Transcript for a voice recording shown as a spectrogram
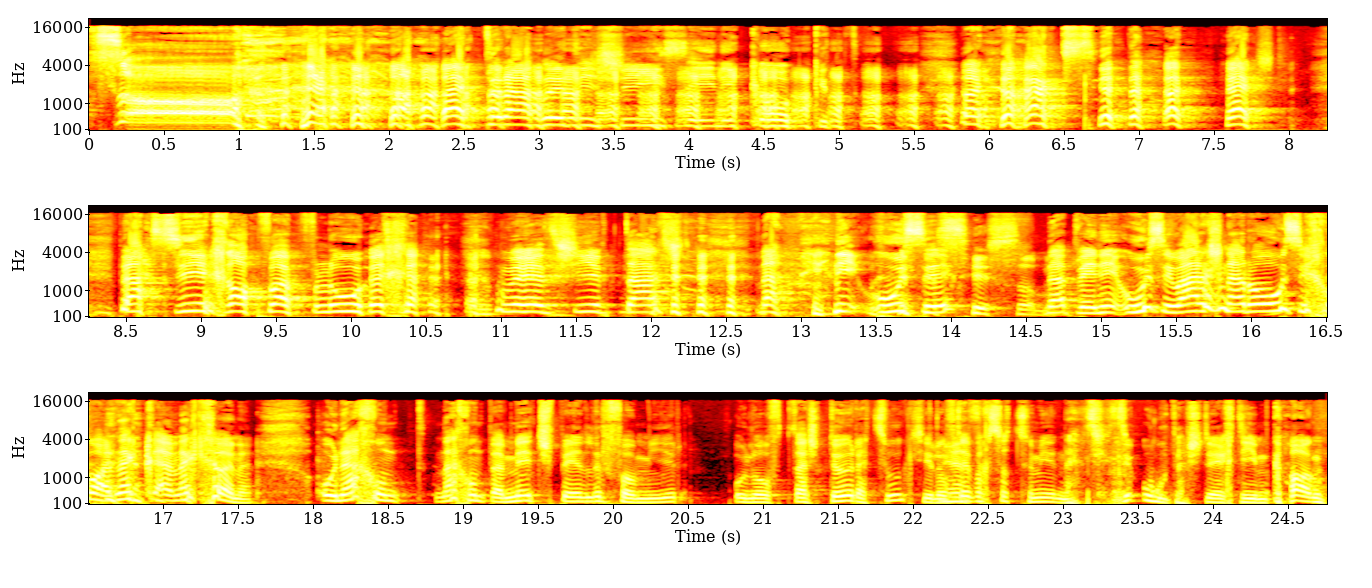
so! hat er auch in die Scheisse reingeguckt. Hast das sehe ich auf den Fluchen. Und mir hat schier getatscht. Dann bin ich raus. Das ist so. Dann bin ich raus und er ist dann rausgekommen. Nicht, nicht können. Und dann kommt, dann kommt ein Mitspieler von mir und läuft, da ist die Tür zu, gewesen, läuft Ja. einfach so zu mir und sagt uh, da stehe ich im Gang.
